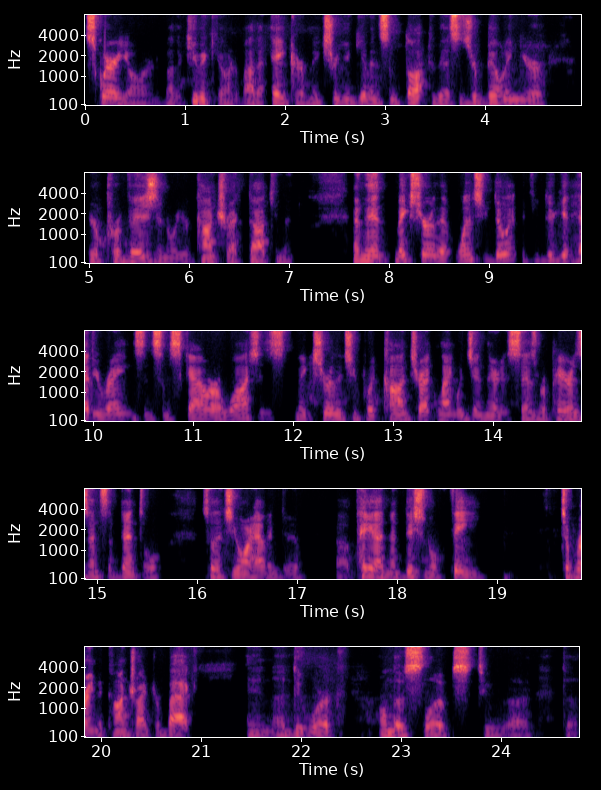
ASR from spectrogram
square yard, by the cubic yard, by the acre. Make sure you're giving some thought to this as you're building your, your provision or your contract document. And then make sure that once you do it, if you do get heavy rains and some scour or washes, make sure that you put contract language in there that says repair is incidental so that you aren't having to uh, pay an additional fee to bring the contractor back and uh, do work on those slopes to, uh, to,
